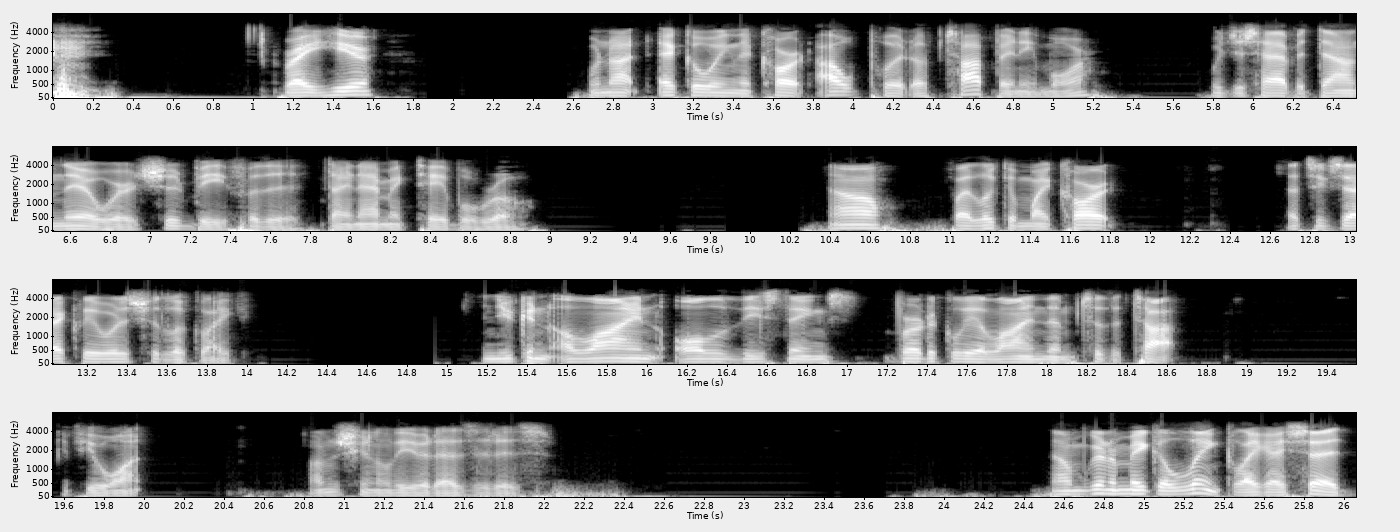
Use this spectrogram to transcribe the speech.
right here we're not echoing the cart output up top anymore. We just have it down there where it should be for the dynamic table row. Now, if I look at my cart, that's exactly what it should look like. And you can align all of these things, vertically align them to the top if you want. I'm just going to leave it as it is. Now I'm going to make a link, like I said,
